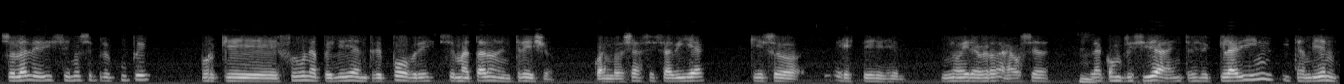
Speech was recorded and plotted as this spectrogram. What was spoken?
Solá le dice no se preocupe porque fue una pelea entre pobres, se mataron entre ellos, cuando ya se sabía que eso este, no era verdad, o sea, hmm. la complicidad entre el Clarín y también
